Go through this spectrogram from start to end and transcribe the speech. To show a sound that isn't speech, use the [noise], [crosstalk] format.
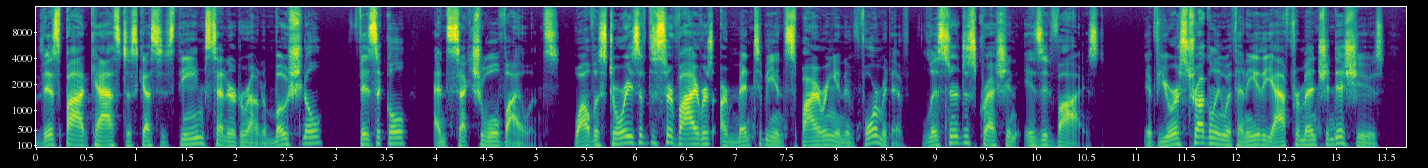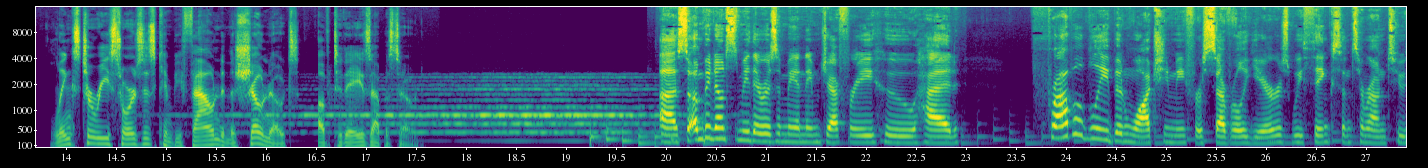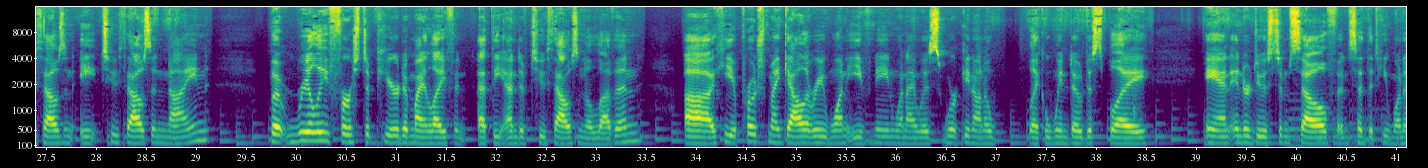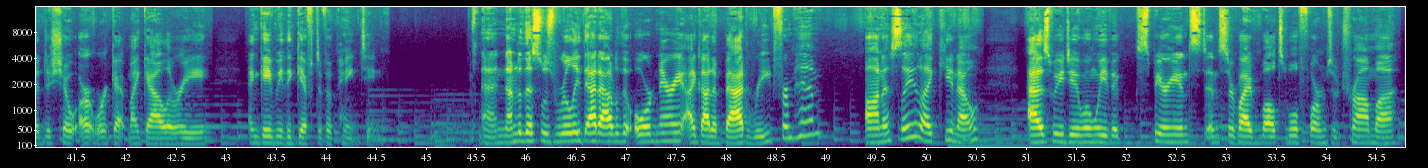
This podcast discusses themes centered around emotional, physical, and sexual violence. While the stories of the survivors are meant to be inspiring and informative, listener discretion is advised. If you are struggling with any of the aforementioned issues, links to resources can be found in the show notes of today's episode. Uh, so, unbeknownst to me, there was a man named Jeffery who had probably been watching me for several years. We think since around 2008, 2009, but really first appeared in my life in, at the end of 2011. Uh, he approached my gallery one evening when I was working on a like a window display, and introduced himself and said that he wanted to show artwork at my gallery, and gave me the gift of a painting. And none of this was really that out of the ordinary. I got a bad read from him, honestly, like, you know, as we do when we've experienced and survived multiple forms of trauma.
